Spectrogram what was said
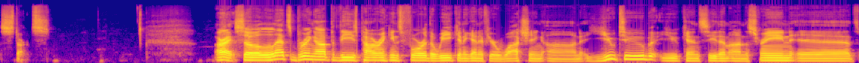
starts. All right, so let's bring up these power rankings for the week. And again, if you're watching on YouTube, you can see them on the screen. Let's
